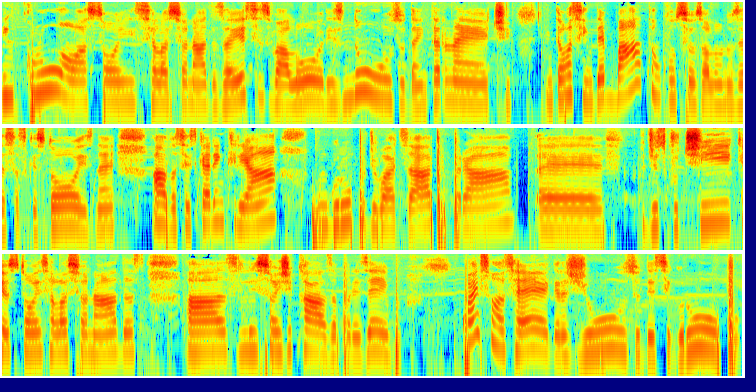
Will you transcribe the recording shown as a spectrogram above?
incluam ações relacionadas a esses valores no uso da internet. Então, assim, debatam com seus alunos essas questões, né? Ah, vocês querem criar um grupo de WhatsApp para é, discutir questões relacionadas às lições de casa, por exemplo. Quais são as regras de uso desse grupo?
